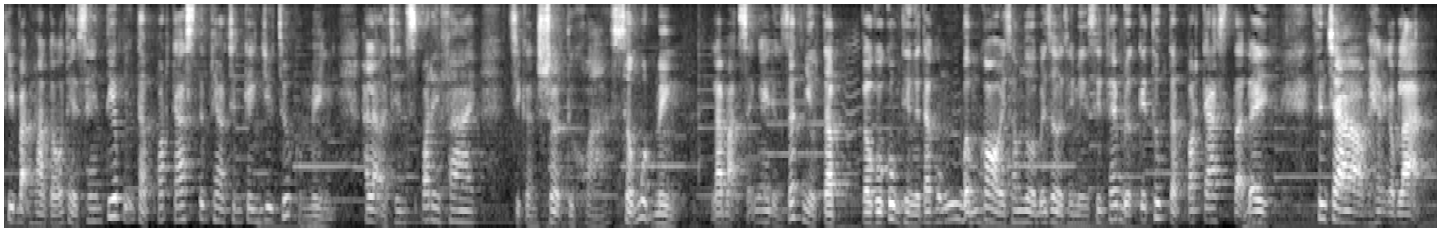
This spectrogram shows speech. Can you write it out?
thì bạn hoàn toàn có thể xem tiếp những tập podcast tiếp theo trên kênh youtube của mình hay là ở trên spotify. Chỉ cần search từ khóa sống một mình là bạn sẽ nghe được rất nhiều tập. Và cuối cùng thì người ta cũng bấm còi xong rồi, bây giờ thì mình xin phép được kết thúc tập podcast tại đây. Xin chào và hẹn gặp lại.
